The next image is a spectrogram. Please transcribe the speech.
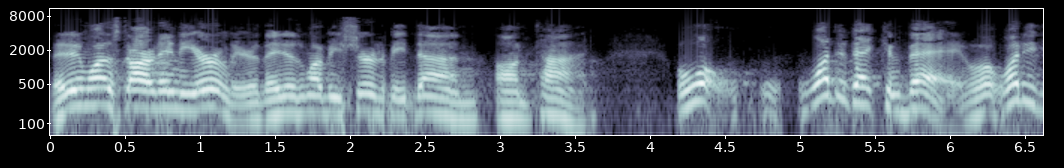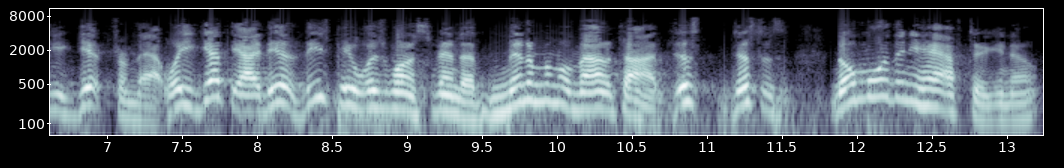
They didn't want to start any earlier. They just want to be sure to be done on time. Well, what, what did that convey? Well, what did you get from that? Well, you get the idea that these people just want to spend a minimum amount of time, just just as no more than you have to, you know,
